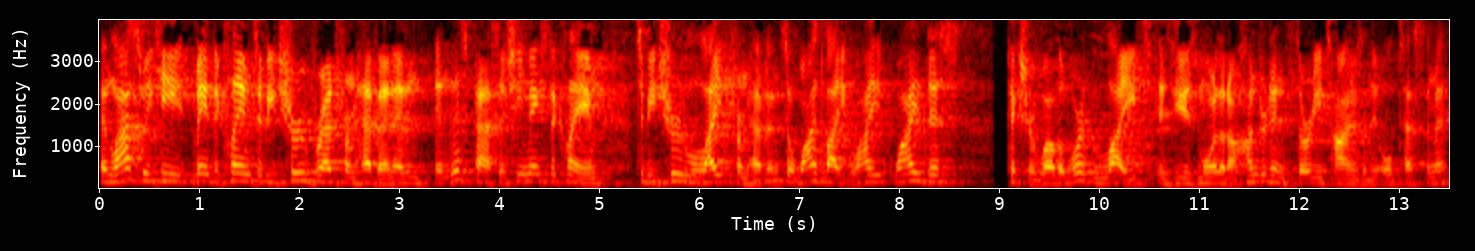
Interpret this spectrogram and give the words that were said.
And last week, he made the claim to be true bread from heaven. And in this passage, he makes the claim to be true light from heaven. So, why light? Why, why this picture? Well, the word light is used more than 130 times in the Old Testament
